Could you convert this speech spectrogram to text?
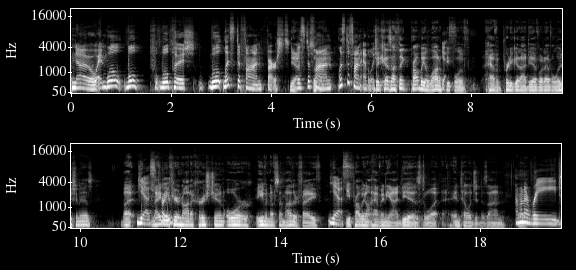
Uh, no, and we'll we'll we'll push. We'll let's define first. Yeah, let's so define. let's define evolution. Because I think probably a lot of Yes. people have have a pretty good idea of what evolution is, but Yes, maybe true. if you're not a Christian or even of some other faith, yes, you probably don't have any ideas to what intelligent design. I'm gonna read.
